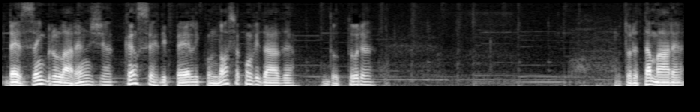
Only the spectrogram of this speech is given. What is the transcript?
Dezembro Laranja, Câncer de Pele, com nossa convidada, doutora, doutora Tamara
